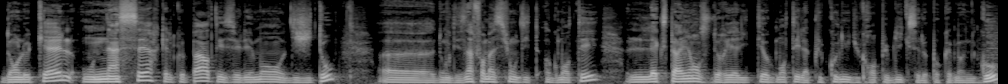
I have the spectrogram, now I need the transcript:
dans lequel on insère quelque part des éléments digitaux, euh, donc des informations dites augmentées. L'expérience de réalité augmentée la plus connue du grand public, c'est le Pokémon Go.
